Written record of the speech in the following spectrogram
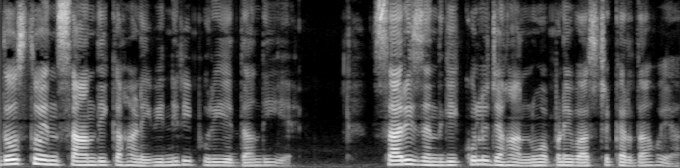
ਦੋਸਤੋ, ਇਨਸਾਨ ਦੀ ਕਹਾਣੀ ਵੀ ਨਿਰੀ ਪੂਰੀ ਇਦਾਂ ਦੀ ਹੈ। ਸਾਰੀ ਜ਼ਿੰਦਗੀ ਕੁੱਲ ਜਹਾਨ ਨੂੰ ਆਪਣੇ ਵਸ 'ਚ ਕਰਦਾ ਹੋਇਆ।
